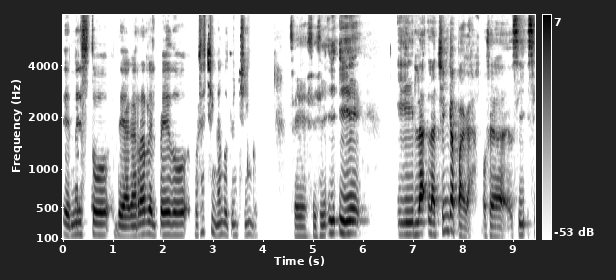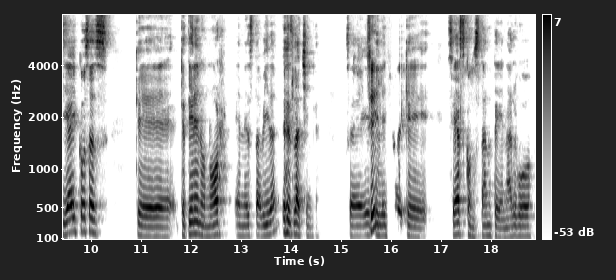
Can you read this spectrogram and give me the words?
en esto, de agarrarle el pedo, pues es chingándote un chingo. Sí, sí, sí. Y, y, y la, la chinga paga. O sea, si, si hay cosas que, que tienen honor en esta vida, es la chinga. O sea, el, Sí. el hecho de que seas constante en algo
